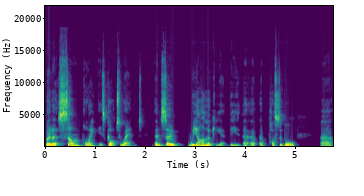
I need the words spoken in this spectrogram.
But at some point, it's got to end. And so we are looking at the a, possible uh,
